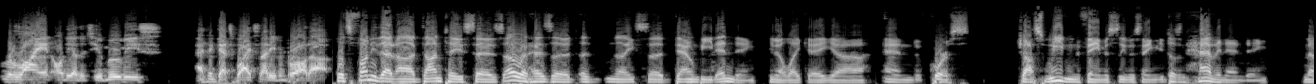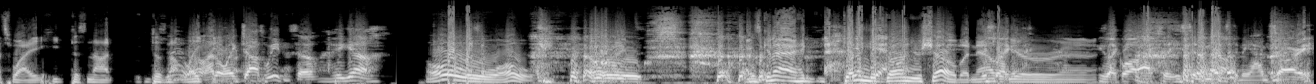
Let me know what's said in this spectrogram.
reliant on the other two movies. I think that's why it's not even brought up. Well, it's funny that uh, Dante says, "Oh, it has a, a nice uh, downbeat ending," you know, like a, uh, and of course, Joss Whedon famously was saying it doesn't have an ending, and that's why he does not he does not Yeah, like. well, I don't like Joss Whedon, so there you go. Oh, oh! I was gonna get him to Yeah. go on your show, but now like- you're. Uh, He's like, well, actually, he's sitting next to me. I'm sorry,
